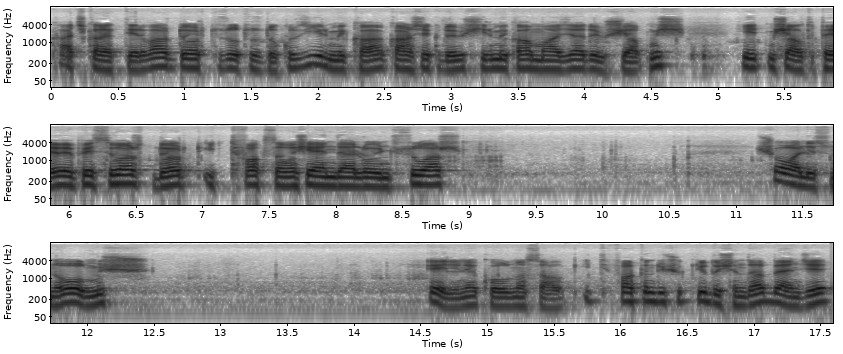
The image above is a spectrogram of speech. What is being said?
Kaç karakteri var? 439, 20k karşılıklı dövüş, 20k macera dövüşü yapmış. 76 PvP'si var. 4 ittifak savaşı en değerli oyuncusu var. Şövalyesine olmuş. Eline koluna sağlık. İttifakın düşüklüğü dışında bence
